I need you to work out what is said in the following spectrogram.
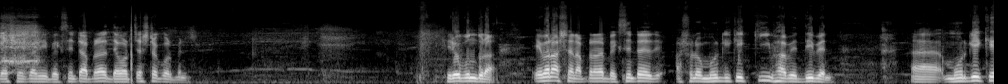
বেসরকারি ভ্যাকসিনটা আপনারা দেওয়ার চেষ্টা করবেন। প্রিয় বন্ধুরা, এবার আসেন আপনারা ভ্যাকসিনটা আসলে মুরগিকে কীভাবে দিবেন? মুরগিকে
